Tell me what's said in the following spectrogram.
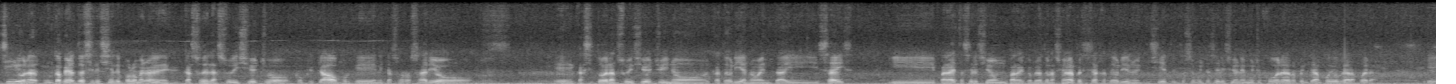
Sí, un campeonato de selecciones, por lo menos en el caso de la Sub-18, complicado, porque en el caso de Rosario eh, casi todos eran Sub-18 y no categorías 96, y para esta selección, para el campeonato nacional, precisa categoría 97, entonces muchas selecciones, muchos jugadores de repente han podido quedar afuera que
